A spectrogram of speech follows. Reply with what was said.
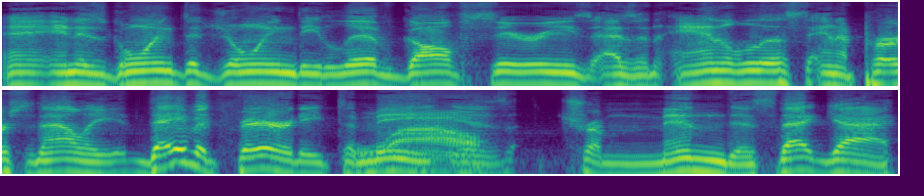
and, is going to join the LIV Golf Series as an analyst and a personality. David Feherty, to me, Wow. is tremendous. That guy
